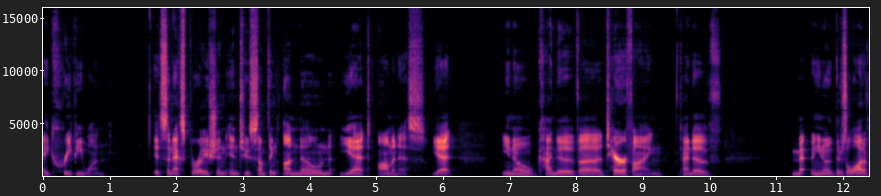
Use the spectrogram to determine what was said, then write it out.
a creepy one. It's an exploration into something unknown yet ominous, yet you know, kind of uh, terrifying, kind of, you know, there's a lot of,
